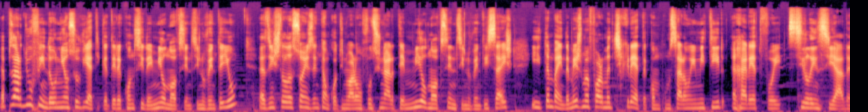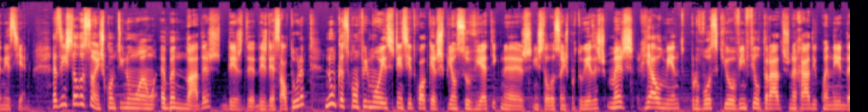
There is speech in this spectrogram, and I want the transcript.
Apesar de o fim da União Soviética ter acontecido em 1991, as instalações então continuaram a funcionar até 1996 e também, da mesma forma discreta como começaram a emitir, a Rarete foi silenciada nesse ano. As instalações continuam abandonadas desde, desde essa altura, nunca se confirmou a existência de qualquer espião soviético nas instalações portuguesas, mas realmente provou-se que houve infiltrados na rádio quando ainda,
